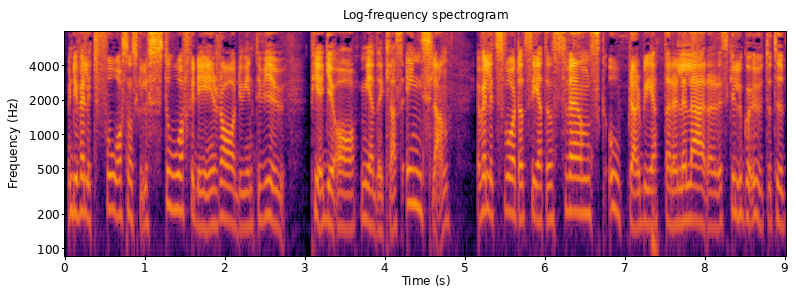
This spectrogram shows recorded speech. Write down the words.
Men det är väldigt få som skulle stå för det i en radiointervju. PGA medelklass ängslan. Jag har väldigt svårt att se att en svensk operarbetare eller lärare skulle gå ut och typ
